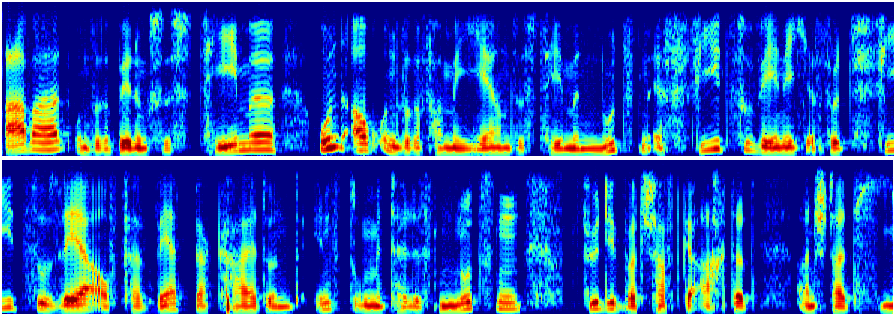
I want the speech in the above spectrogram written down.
Aber unsere Bildungssysteme und auch unsere familiären Systeme nutzen es viel zu wenig. Es wird viel zu sehr auf Verwertbarkeit und instrumentelles Nutzen für die Wirtschaft geachtet, anstatt hier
